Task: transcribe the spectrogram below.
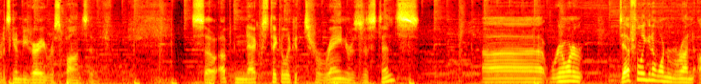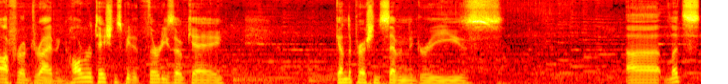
but it's going to be very responsive. So up next, take a look at terrain resistance. Uh, we're going to want to, definitely going to want to run off-road driving. Hull rotation speed at 30 is okay. Gun depression 7 degrees. Uh, let's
